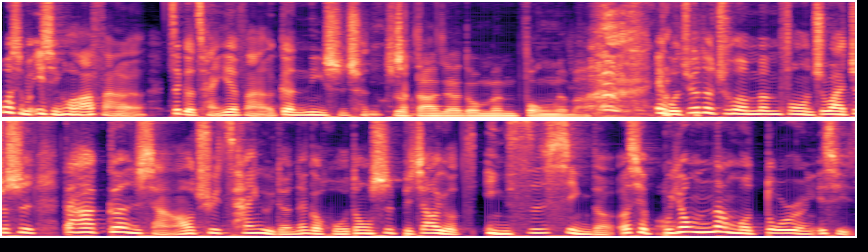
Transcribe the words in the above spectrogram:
为什么疫情后它反而这个产业反而更逆势成长？就大家都闷疯了吧？哎，我觉得除了闷疯了之外，就是大家更想要去参与的那个活动是比较有隐私性的，而且不用那么多人一起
